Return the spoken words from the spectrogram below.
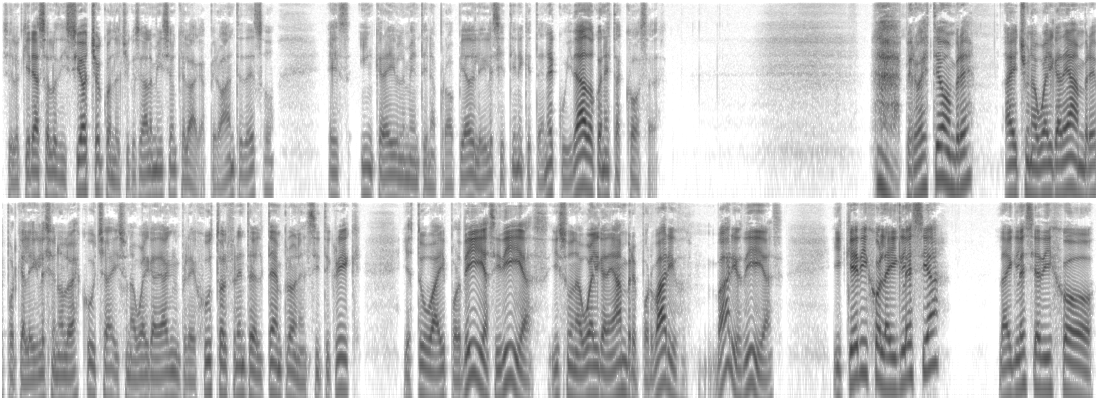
Si lo quiere hacer a los 18, cuando el chico se va a la misión, que lo haga. Pero antes de eso, es increíblemente inapropiado y la iglesia tiene que tener cuidado con estas cosas. Pero este hombre ha hecho una huelga de hambre porque la iglesia no lo escucha, hizo una huelga de hambre justo al frente del templo en el City Creek y estuvo ahí por días y días, hizo una huelga de hambre por varios, varios días. ¿Y qué dijo la iglesia? La iglesia dijo,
